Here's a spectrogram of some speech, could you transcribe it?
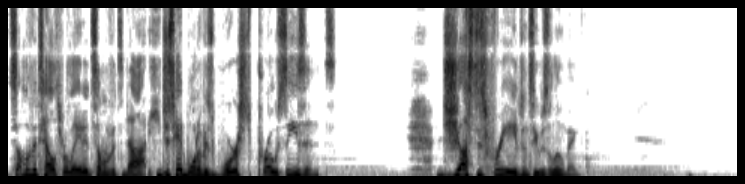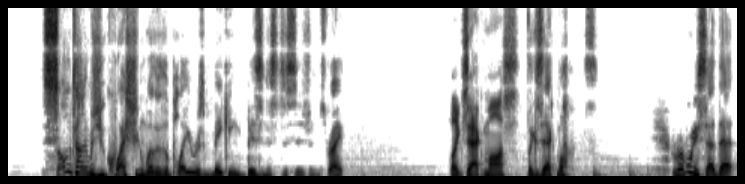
Some of it's health related, some of it's not. He just had one of his worst pro seasons just as free agency was looming. Sometimes you question whether the player is making business decisions, right? Like Zack Moss. Like Zack Moss. Remember when he said that?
